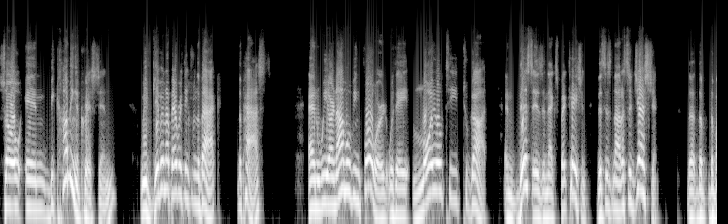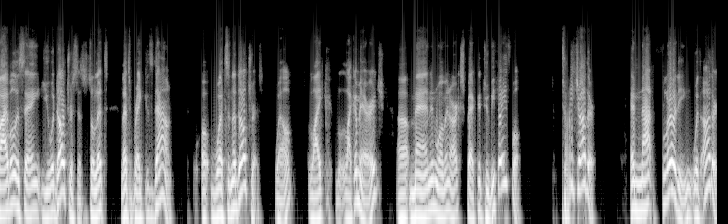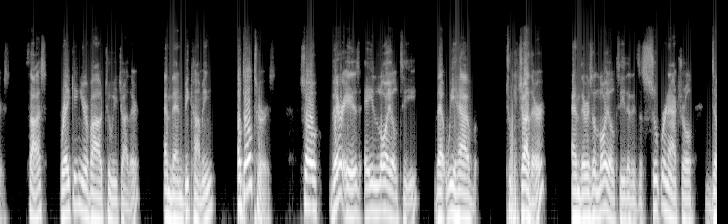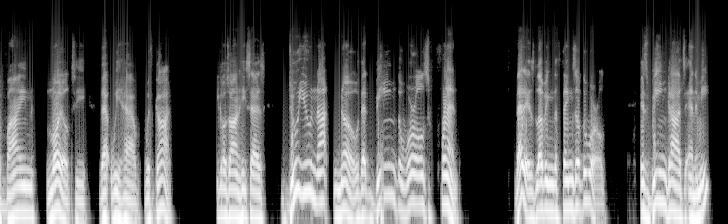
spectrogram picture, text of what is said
So, in becoming a Christian, we've given up everything from the back, the past, and we are now moving forward with a loyalty to God. And this is an expectation. This is not a suggestion. The, the, the Bible is saying, you adulteresses. So let's let's break this down. uh, what's an adulteress? Well, like like a marriage, uh, man and woman are expected to be faithful to each other and not flirting with others, thus breaking your vow to each other and then becoming adulterers. So there is a loyalty that we have to each other, and there's a loyalty that is a supernatural, divine loyalty that we have with God. He goes on, he says, Do you not know that being the world's friend, that is, loving the things of the world, is being God's enemy?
